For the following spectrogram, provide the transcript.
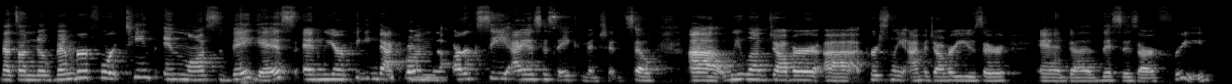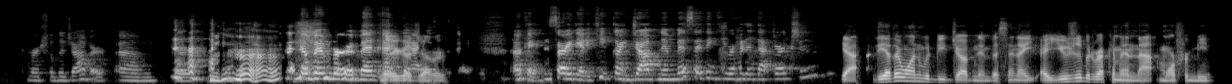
That's on November 14th in Las Vegas. And we are picking back on the ARCSI ISSA convention. So uh, we love Jobber. Uh, personally, I'm a Jobber user and uh, this is our free commercial to Jobber um, for November event. There you go, Jobber. Okay, sorry, Danny. Keep going. Job Nimbus. I think you were headed that direction. Yeah, the other one would be Job Nimbus, and I, I usually would recommend that more for medium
